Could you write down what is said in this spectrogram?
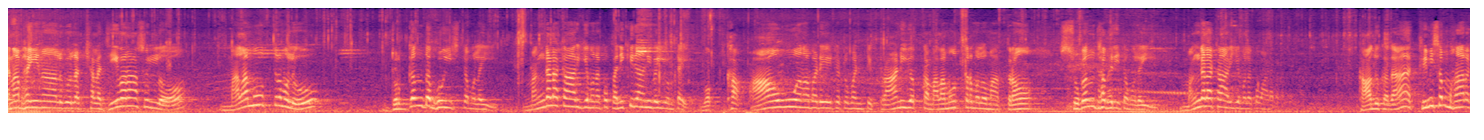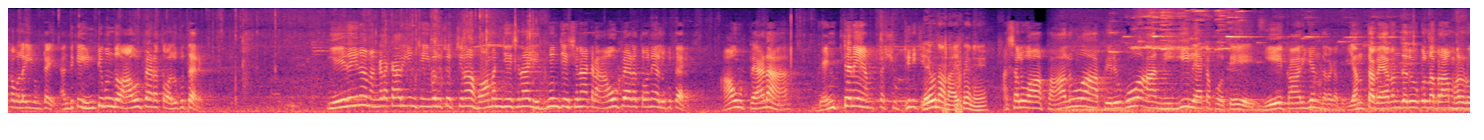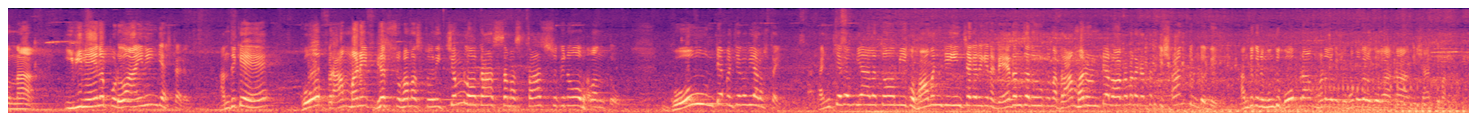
ఎనభై నాలుగు లక్షల జీవరాశుల్లో మలమూత్రములు దుర్గంధ భూయిష్టములై పనికిరానివై ఉంటాయి. ఒక్క ఆవు అనబడేటటువంటి ప్రాణి యొక్క మలమూత్రములు మాత్రం సుగంధభరితములై మంగళకార్యములకు వాడబడతాయి. కాదు కదా క్రిమి సంహారకములై ఉంటాయి. అందుకే ఇంటి ముందు ఆవు పేడతో అలుకుతారు ఏదైనా మంగళకార్యం చేయవలసి వచ్చినా హోమం చేసినా యజ్ఞం చేసినా అక్కడ ఆవు పేడతోనే అలుకుతారు ఆవు పేడ వెంటనే అంత శుద్ధిని. లేవు నాన్న అయిపోయినాయి. అసలు ఆ పాలు ఆ పెరుగు ఆ నెయ్యి లేకపోతే ఏ కార్యం జరగదు. ఎంత వేదం చదువుకున్న బ్రాహ్మణుడు ఉన్నా ఇవి లేనప్పుడు ఆయన ఏం చేస్తాడు? అందుకే గో బ్రాహ్మణేభ్య శుభమస్తు నిత్యం లోకా సమస్తా సుఖినో భవంతు. గోవు ఉంటే పంచగవ్యాలు వస్తాయి. పంచగవ్యాలతో మీకు హోమం చేయించగలిగిన వేదం చదువుకున్న బ్రాహ్మణుడు ఉంటే లోకములకంతటికి శాంతి ఉంటుంది. అందుకని ముందు గోబ్రాహ్మణులకు శుభము కలుగుగాక అది శాంతి మంత్రం.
